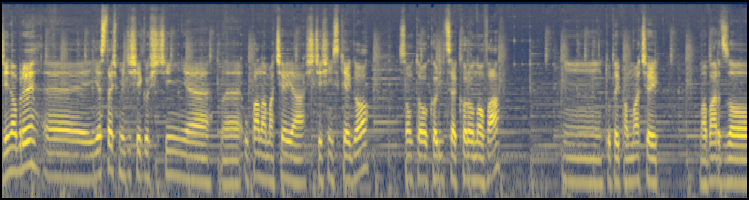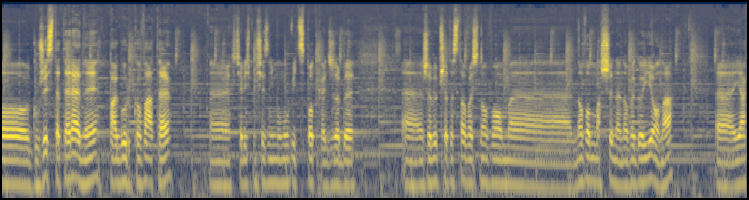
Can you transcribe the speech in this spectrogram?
Dzień dobry. E, Jesteśmy dzisiaj gościnnie e, u pana Macieja Ściesińskiego. Są to okolice Koronowa. Mm, Tutaj pan Maciej ma bardzo górzyste tereny, pagórkowate. E, Chcieliśmy się z nim umówić, spotkać, żeby, e, żeby przetestować nową, e, nową maszynę, nowego Iona. E, Jak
